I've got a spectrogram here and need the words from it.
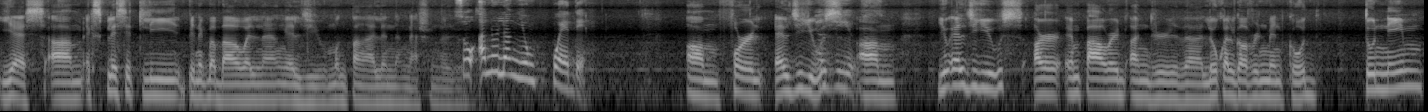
Yes, um, explicitly pinagbabawal ng LGU magpangalan ng national road. So ano lang yung pwede? um, for LGUs, LGUs. Um, yung LGUs are empowered under the local government code to name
